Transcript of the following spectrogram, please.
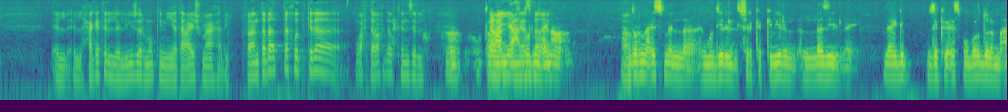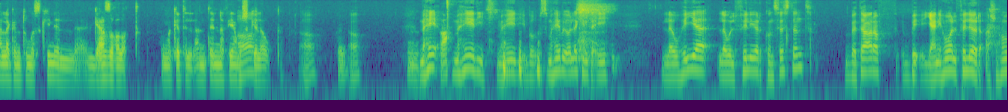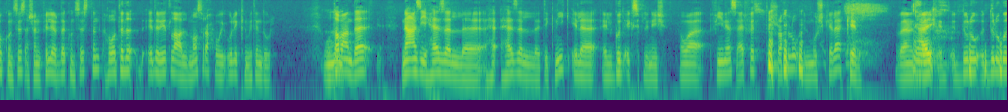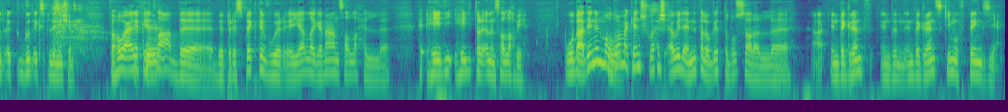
ال- الحاجات اللي ال user ممكن يتعايش معاها دي فأنت بقى بتاخد كده واحدة واحدة وبتنزل طبعا تعيين ناس يحضرنا. هنا آه. يحضرنا اسم ال- المدير الشركة الكبير ال- الذي لا- يجب ذكر اسمه برضه لما قال لك أنتوا ماسكين الجهاز غلط لما كانت الأنتنة فيها آه. مشكلة وبتاع آه آه. ما هي؟ ما هي دي ما هي دي بص ما هي بيقول لك انت إيه لو هي لو ال failure consistent بتعرف ب... يعني هو ال failure عشان هو consist عشان ال failure ده consistent هو تقدر قدر يطلع المسرح ويقول الكلمتين دول. وطبعا ده نعزي هذا ال... هذا التكنيك إلى ال good explanation هو في ناس عرفت تشرح له المشكلة كده. فاهم إزاي؟ ادوا له ادوا له good good explanation فهو عرف. يطلع ب... ب perspective where يلا يا جماعة نصلح ال... هي دي هي دي الطريقة اللي نصلح بيها. وبعدين الموضوع ما كانش وحش قوي لأن أنت لو جيت تبص على ال in the grand in the, in the grand scheme of things يعني.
